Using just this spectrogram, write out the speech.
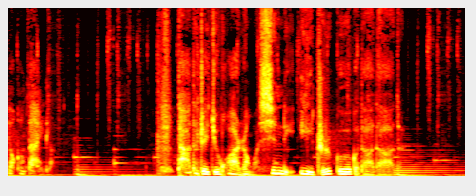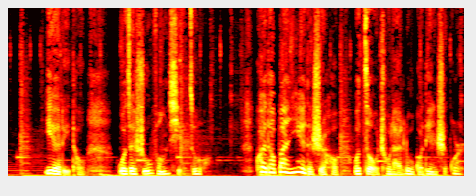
要更大一点。”他的这句话让我心里一直疙疙瘩瘩的。夜里头，我在书房写作。快到半夜的时候，我走出来，路过电视柜儿，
